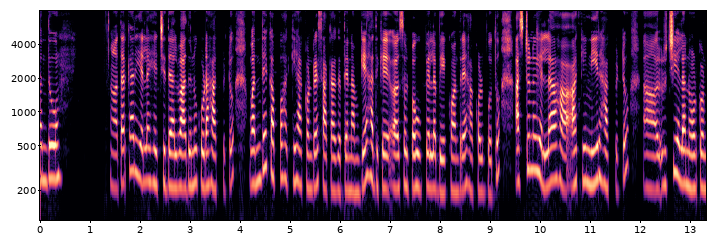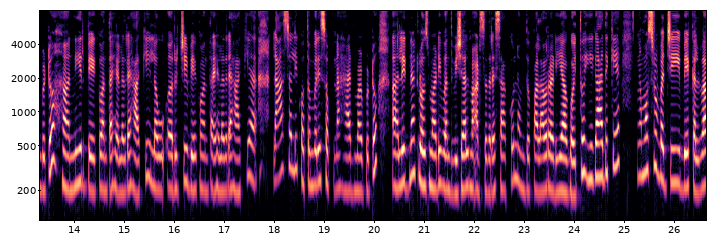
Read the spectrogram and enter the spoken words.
ಬಂದು ತರಕಾರಿ ಎಲ್ಲ ಹೆಚ್ಚಿದೆ ಅಲ್ವಾ, ಅದನ್ನು ಕೂಡ ಹಾಕಿಬಿಟ್ಟು ಒಂದೇ ಕಪ್ಪು ಅಕ್ಕಿ ಹಾಕ್ಕೊಂಡ್ರೆ ಸಾಕಾಗುತ್ತೆ ನಮಗೆ. ಅದಕ್ಕೆ ಸ್ವಲ್ಪ ಉಪ್ಪೆಲ್ಲ ಬೇಕು ಅಂದರೆ ಹಾಕ್ಕೊಳ್ಬೋದು ಅಷ್ಟೂ ಎಲ್ಲ ಹಾಕಿ ನೀರು ಹಾಕಿಬಿಟ್ಟು ರುಚಿ ಎಲ್ಲ ನೋಡ್ಕೊಂಡ್ಬಿಟ್ಟು ನೀರು ಬೇಕು ಅಂತ ಹೇಳಿದ್ರೆ ಹಾಕಿ, ಇಲ್ಲ ರುಚಿ ಬೇಕು ಅಂತ ಹೇಳಿದ್ರೆ ಹಾಕಿ ಲಾಸ್ಟಲ್ಲಿ ಕೊತ್ತಂಬರಿ ಸೊಪ್ಪನ್ನ ಆ್ಯಡ್ ಮಾಡಿಬಿಟ್ಟು ಲಿಡ್ನ ಕ್ಲೋಸ್ ಮಾಡಿ ಒಂದು ವಿಷಲ್ ಮಾಡಿಸಿದ್ರೆ ಸಾಕು. ನಮ್ಮದು ಪಲಾವ್ ರೆಡಿ ಆಗೋಯ್ತು. ಈಗ ಅದಕ್ಕೆ ಮೊಸರು ಬಜ್ಜಿ ಬೇಕಲ್ವಾ?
